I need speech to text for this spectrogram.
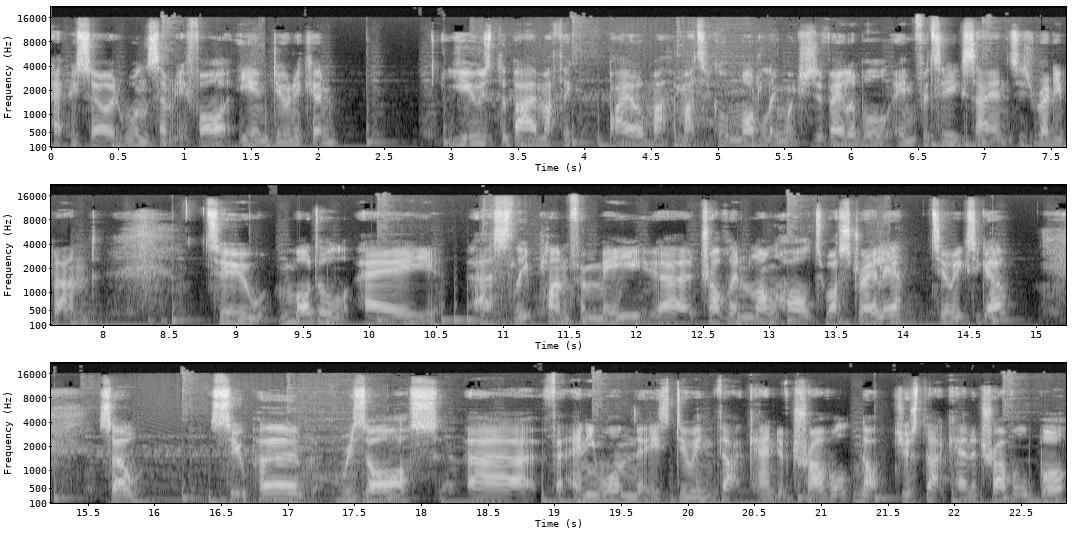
episode 174, Ian Dunican, used the biomathematical modelling which is available in Fatigue Science's ReadyBand to model a, a, sleep plan for me uh, traveling long haul to Australia two weeks ago. So, superb resource uh, for anyone that is doing that kind of travel, not just that kind of travel, but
